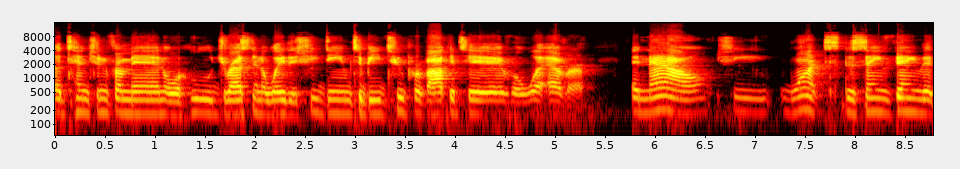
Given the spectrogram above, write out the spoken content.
attention from men or who dressed in a way that she deemed to be too provocative or whatever. And now she wants the same thing that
